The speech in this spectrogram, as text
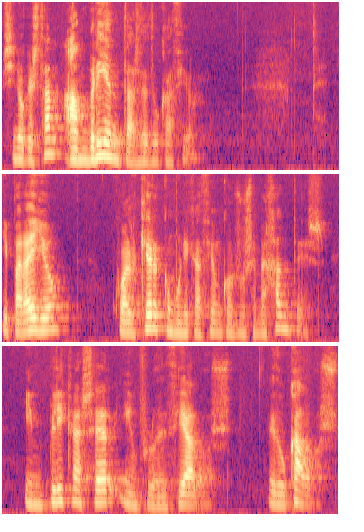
sino que están hambrientas de educación. Y para ello, cualquier comunicación con sus semejantes implica ser influenciados, educados,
